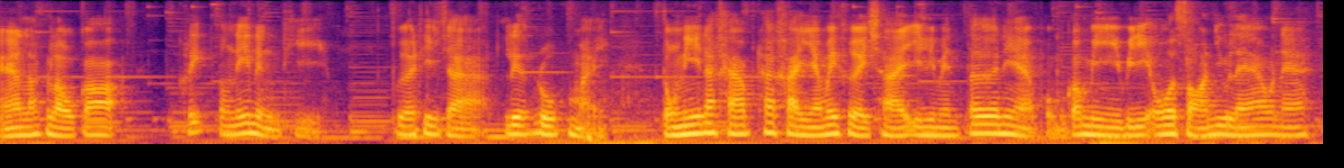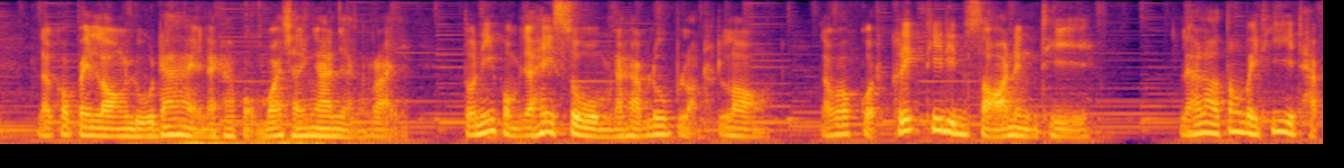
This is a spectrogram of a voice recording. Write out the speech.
นะแล้วเราก็ ลิกตรงนี้หนึ่งที เพื่อที่จะเลือกรูปใหม่ ตรงนี้นะครับ ถ้าใครยังไม่เคยใช้ Elementor เนี่ย ผมก็มีวิดีโอสอนอยู่แล้วนะ แล้วก็ไปลองดูได้นะครับผมว่าใช้งานอย่างไร ตัวนี้ผมจะให้ซูมนะครับ รูปหลอดทดลอง แล้วก็กดคลิกที่ดินสอ 1 ที แล้วเราต้องไปที่แท็บ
